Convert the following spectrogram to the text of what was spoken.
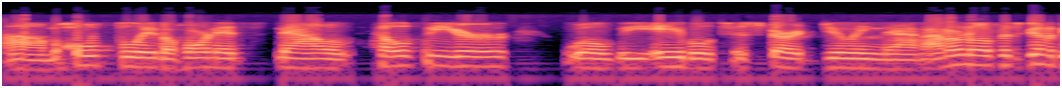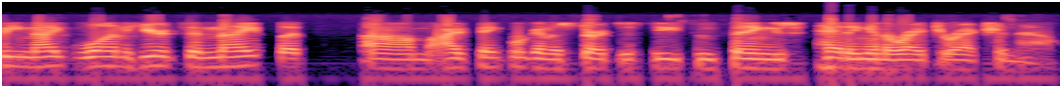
Um, hopefully, the Hornets now healthier will be able to start doing that. I don't know if it's going to be night one here tonight, but um, I think we're going to start to see some things heading in the right direction now.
